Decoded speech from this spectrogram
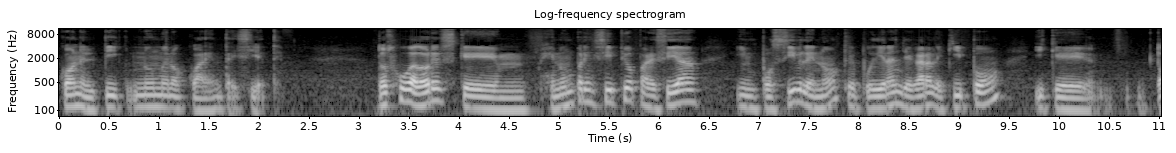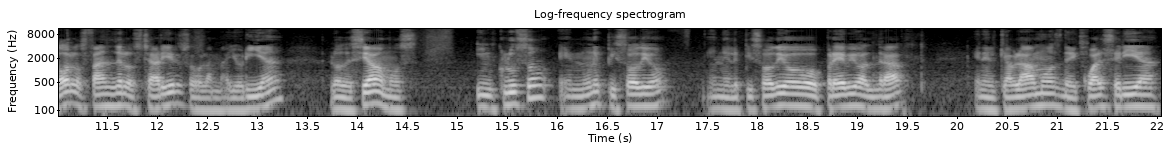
con el pick número 47. Dos jugadores que mm, en un principio parecía imposible, ¿no? Que pudieran llegar al equipo y que todos los fans de los Chargers o la mayoría lo deseábamos. Incluso en un episodio, en el episodio previo al draft, en el que hablábamos de cuál sería,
